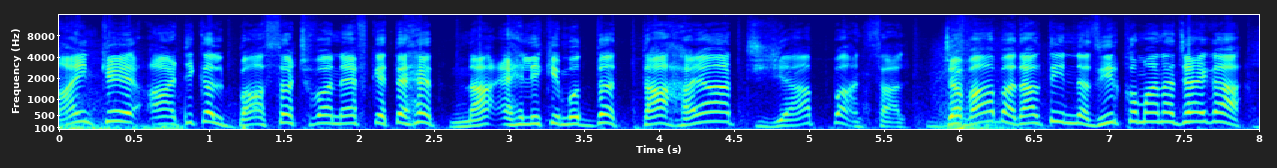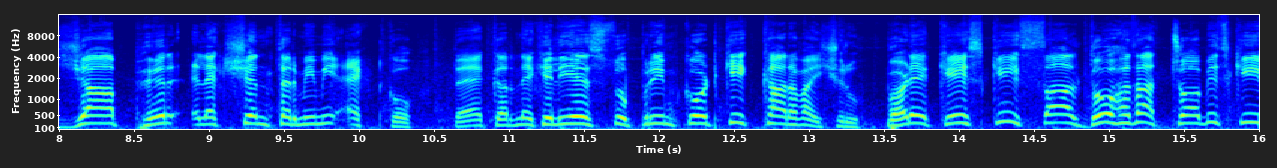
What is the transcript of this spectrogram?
आइन के आर्टिकल बासठ वन एफ़ के तहत ना अहली की मुद्दत ताहयात या पाँच साल। जवाब अदालती नजीर को माना जाएगा या फिर इलेक्शन तरमीमी एक्ट को। तय करने के लिए सुप्रीम कोर्ट की कार्रवाई शुरू। बड़े केस की साल 2024 की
